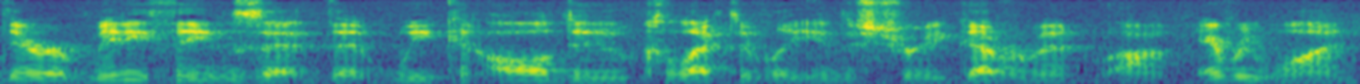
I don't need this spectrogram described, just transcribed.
There are many things that, that we can all do collectively, industry, government, uh, everyone,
